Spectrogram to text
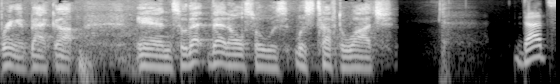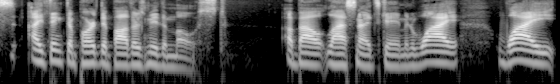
bring it back up. And so that, that also was, was tough to watch. that's I think the part that bothers me the most about last night's game and why why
